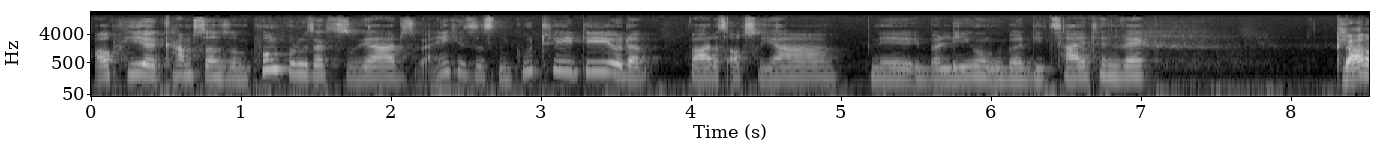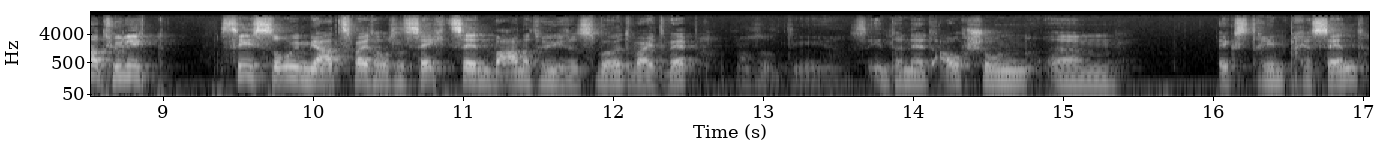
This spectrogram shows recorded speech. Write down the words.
auch hier, kam es dann so ein Punkt, wo du sagst, so, ja, das, eigentlich ist das eine gute Idee oder war das auch so, ja, eine Überlegung über die Zeit hinweg? Klar, natürlich sehe es so, im Jahr 2016 war natürlich das World Wide Web also die, das Internet auch schon ähm, extrem präsent.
